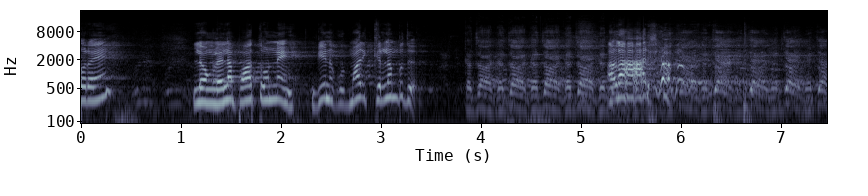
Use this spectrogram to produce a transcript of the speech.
போறேன். இல்ல உங்களை எல்லாம் பார்த்தோன்னே இப்படியே எனக்கு ஒரு மாதிரி கிளம்புது. கச்சா கச்சா கச்சா கச்சா அடா, கச்சா ஆஷா. கச்சா கச்சா கச்சா கச்சா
